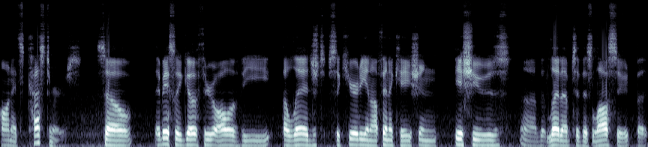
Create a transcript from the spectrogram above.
on its customers. So they basically go through all of the alleged security and authentication issues uh, that led up to this lawsuit, but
